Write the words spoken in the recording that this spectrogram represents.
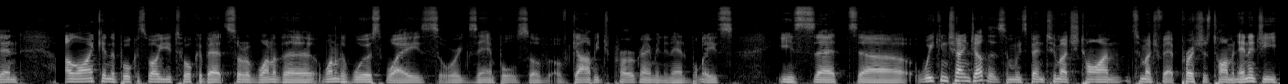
And I like in the book as well you talk about sort of one of the one of the worst ways or examples of, of garbage programming in our beliefs is that uh, we can change others and we spend too much time, too much of our precious time and energy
